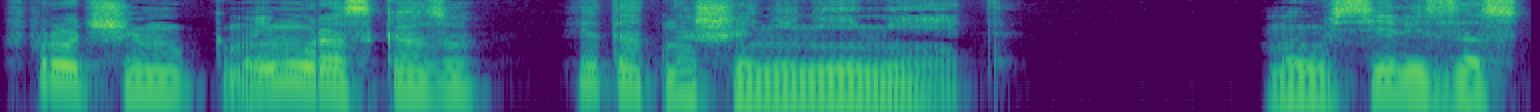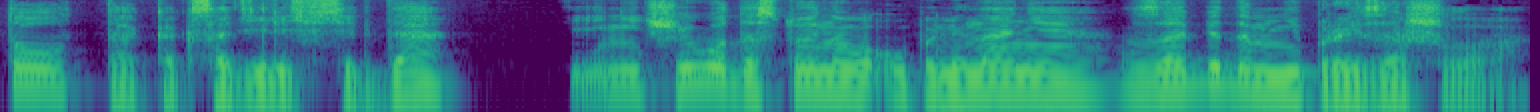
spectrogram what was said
Впрочем, к моему рассказу это отношение не имеет. Мы уселись за стол, так как садились всегда, и ничего достойного упоминания за обедом не произошло.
